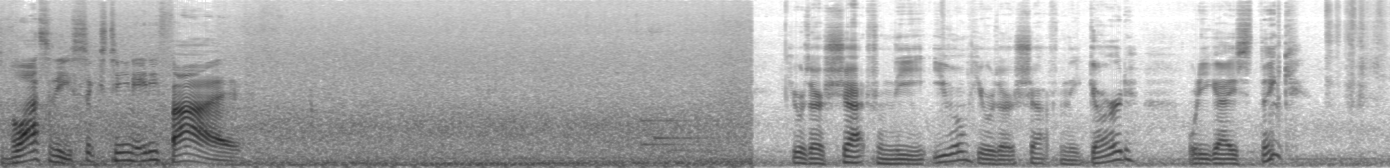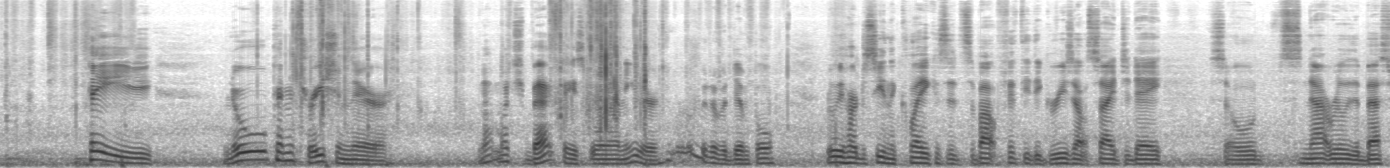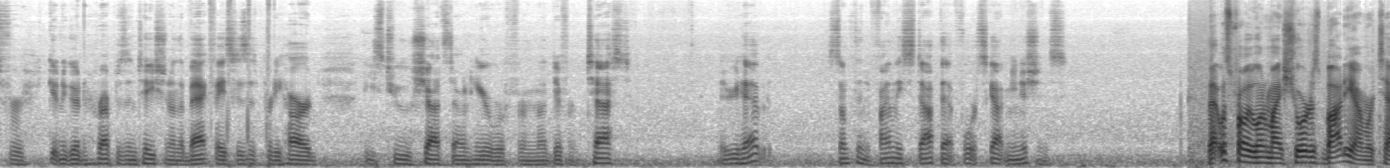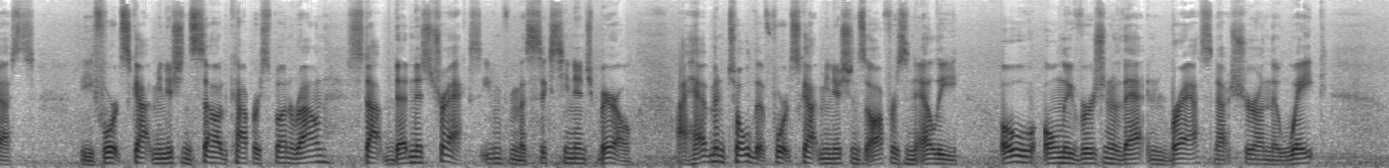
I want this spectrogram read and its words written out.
Velocity 1685. Here was our shot from the Evo. Here was our shot from the Guard. What do you guys think? Hey, no penetration there. Not much back face going on either. A little bit of a dimple. Really hard to see in the clay because it's about 50 degrees outside today. So it's not really the best for getting a good representation on the back face because it's pretty hard. These two shots down here were from a different test. There you have it. Something that finally stopped that Fort Scott munitions. That was probably one of my shortest body armor tests. The Fort Scott Munitions solid copper spun round stopped dead in its tracks, even from a 16 inch barrel. I have been told that Fort Scott Munitions offers an LEO only version of that in brass, not sure on the weight.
